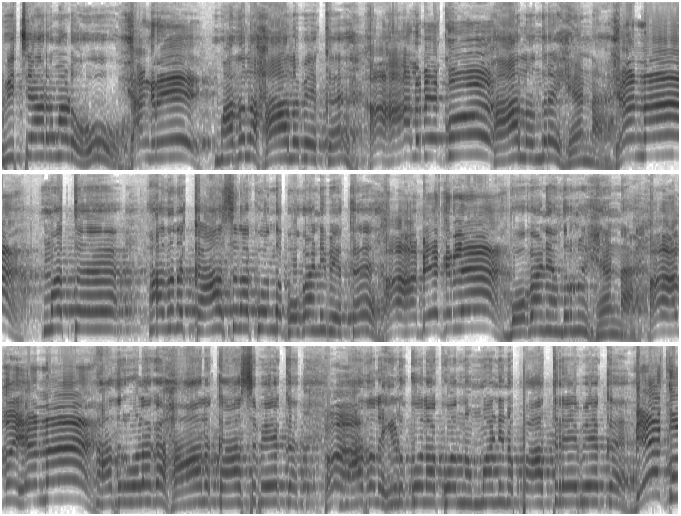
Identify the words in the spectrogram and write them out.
ವಿಚಾರ ಮಾಡು. ಹೆಂಗ್ರಿ? ಮೊದಲ ಹಾಲು ಬೇಕ? ಹಾಲು ಬೇಕು. ಹಾಲು ಅಂದ್ರೆ ಹೆಣ್ಣ. ಹೆಣ್ಣ. ಮತ್ತ ಅದನ್ನ ಕಾಸಲಕ್ಕ ಒಂದು ಬೋಗಾಣಿ ಬೇಕ? ಬೇಕ್ರಲ್ಲ ಬೊಗಾಣಿ ಅಂದ್ರೂ ಹೆಣ್ಣ. ಅದು ಹೆಣ್ಣ. ಅದ್ರೊಳಗ ಹಾಲು ಕಾಸಬೇಕ. ಅದನ್ನ ಮೊದಲ ಹಿಡ್ಕೊಳಕ್ ಒಂದು ಮಣ್ಣಿನ ಪಾತ್ರೆ ಬೇಕ. ಬೇಕು.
